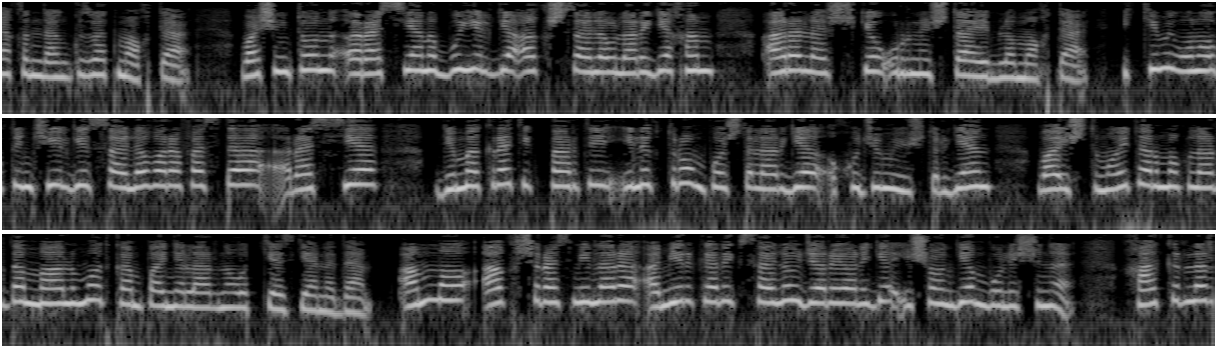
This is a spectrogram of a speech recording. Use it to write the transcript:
yaqindan kuzatmoqda. Vashington rossiyani bu yilgi aqsh saylovlariga ham aralashishga urinishda ayblamoqda. ikki ming o'n oltinchi yilgi saylov arafasida rossiya demokratik partiya elektron pochtalariga hujum uyushtirgan va ijtimoiy tarmoqlarda ma'lumot kampaniyalarini o'tkazgan edi. Ammo aqsh rasmiylari amerikalik saylov jarayoniga ishongan bo'lishini xakerlar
